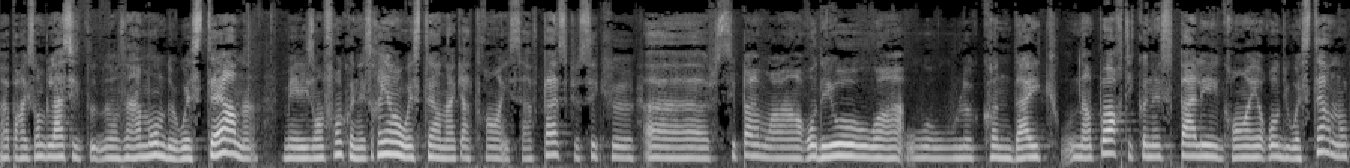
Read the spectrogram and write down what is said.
Euh, par exemple, là, c'est dans un monde de western, mais les enfants connaissent rien au western à 4 ans. Ils savent pas ce que c'est que, euh, sais pas moi, un rodéo ou, un, ou, ou le Klondike ou n'importe. Ils connaissent pas les grands héros du western, donc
